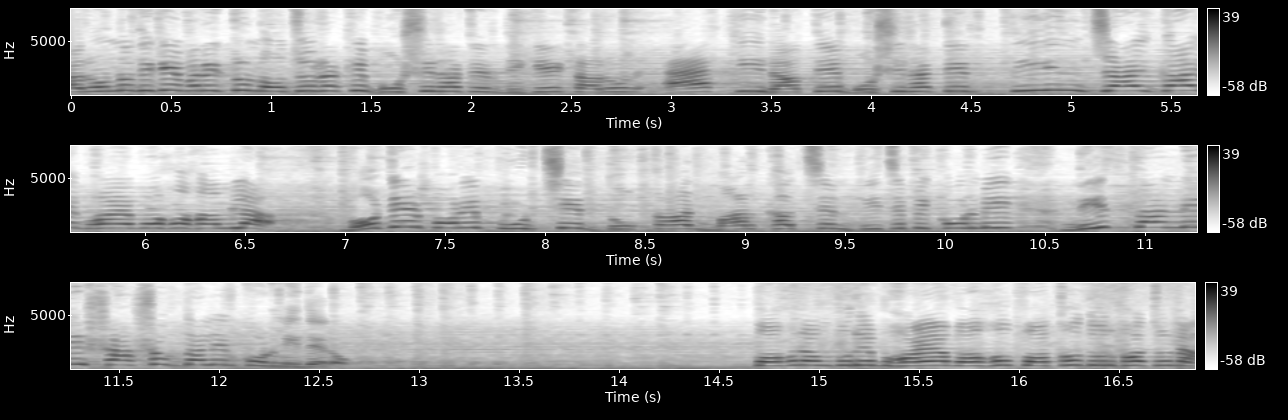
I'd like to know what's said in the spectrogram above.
আর অন্যদিকে এবার একটু নজর রাখি বসিরহাটের দিকে, কারণ একই রাতে বসিরহাটের তিন জায়গায় ভয়াবহ হামলা। ভোটের পরে পুড়ছে দোকান, মার খাচ্ছেন বিজেপি কর্মী, নিস্তার নেই শাসক দলের কর্মীদেরও। বহরমপুরে ভয়াবহ পথ দুর্ঘটনা।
